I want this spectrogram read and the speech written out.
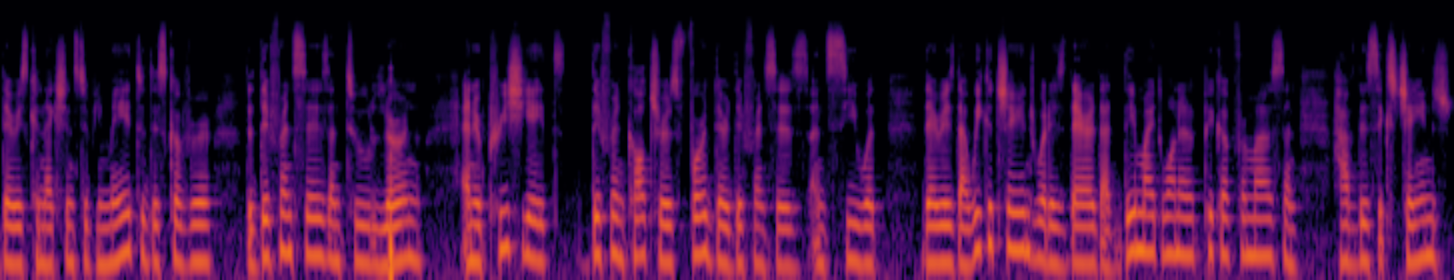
there is connections to be made to discover the differences and to learn and appreciate different cultures for their differences and see what there is that we could change what is there that they might want to pick up from us and have this exchange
